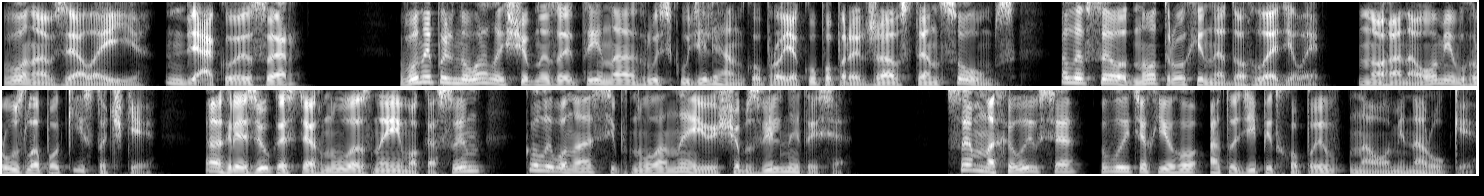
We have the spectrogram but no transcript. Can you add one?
Вона взяла її. Дякую, сер. Вони пильнували, щоб не зайти на грузьку ділянку, про яку попереджав Стен Соумс, але все одно трохи не догледіли. Нога Наомі вгрузла по кісточки, а грязюка стягнула з неї мокасин, коли вона сіпнула нею, щоб звільнитися. Сем нахилився, витяг його, а тоді підхопив Наомі на руки.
